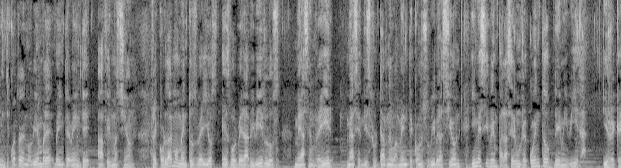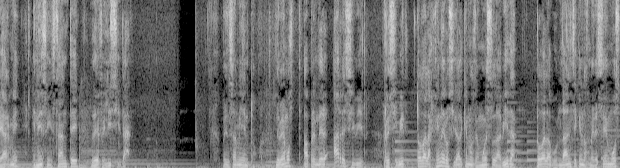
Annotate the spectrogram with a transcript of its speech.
24 de noviembre 2020, afirmación. Recordar momentos bellos es volver a vivirlos. Me hacen reír, me hacen disfrutar nuevamente con su vibración y me sirven para hacer un recuento de mi vida y recrearme en ese instante de felicidad. Pensamiento. Debemos aprender a recibir, recibir toda la generosidad que nos demuestra la vida, toda la abundancia que nos merecemos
